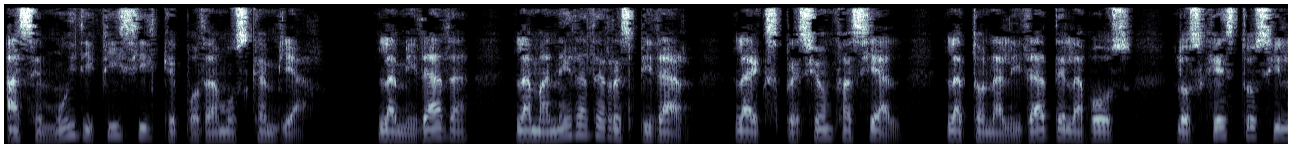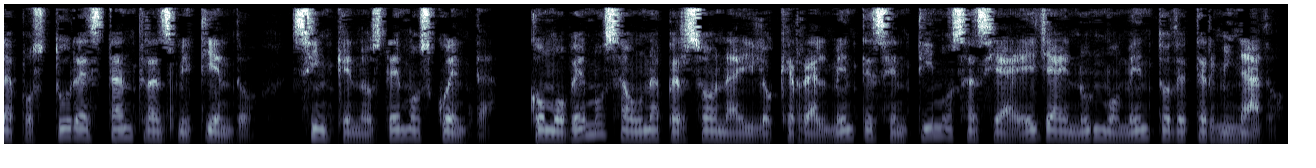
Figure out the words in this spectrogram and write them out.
hace muy difícil que podamos cambiar. La mirada, la manera de respirar, la expresión facial, la tonalidad de la voz, los gestos y la postura están transmitiendo, sin que nos demos cuenta, cómo vemos a una persona y lo que realmente sentimos hacia ella en un momento determinado.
